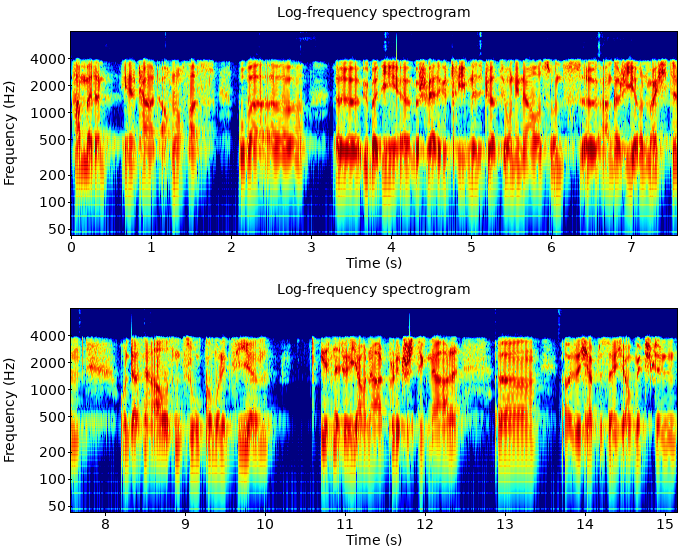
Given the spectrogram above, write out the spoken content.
haben wir dann in der Tat auch noch was, wo wir äh, äh, über die äh, beschwerdegetriebene Situation hinaus uns äh, engagieren möchten und das nach außen zu kommunizieren, ist natürlich auch eine Art politisches Signal. Äh, also ich habe das natürlich auch mit den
